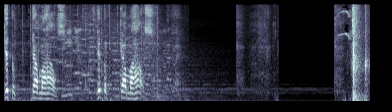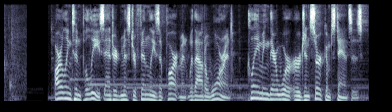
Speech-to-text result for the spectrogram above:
Get the f- out of my house. Get the f- out of my house. Arlington police entered Mr. Finley's apartment without a warrant, claiming there were urgent circumstances.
